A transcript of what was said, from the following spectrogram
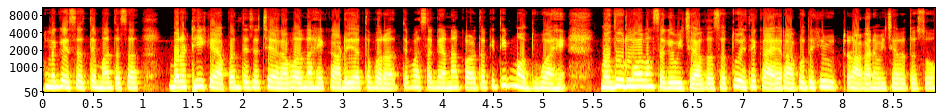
लगेचच तेव्हा तसं बरं ठीक आहे आपण त्याच्या चेहऱ्यावर नाही काढूया तर बरं. तेव्हा सगळ्यांना कळतं की ती मधू आहे. मधुरला मग सगळे विचारत असत तू इथे काय रागो देखील रागाने विचारत असो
